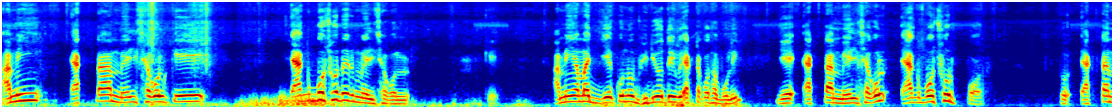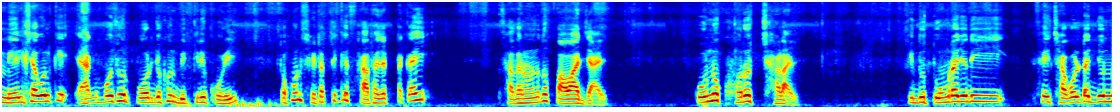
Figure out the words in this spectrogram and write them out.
আমি একটা মেল ছাগলকে এক বছরের মেল ছাগলকে আমি আমার যে কোনো ভিডিওতে একটা কথা বলি যে একটা মেল ছাগল এক বছর পর, তো একটা মেল ছাগলকে এক বছর পর যখন বিক্রি করি, তখন সেটার থেকে সাত হাজার টাকাই সাধারণত পাওয়া যায়। কোনো খরচ ছাড়াই। কিন্তু তোমরা যদি সেই ছাগলটার জন্য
